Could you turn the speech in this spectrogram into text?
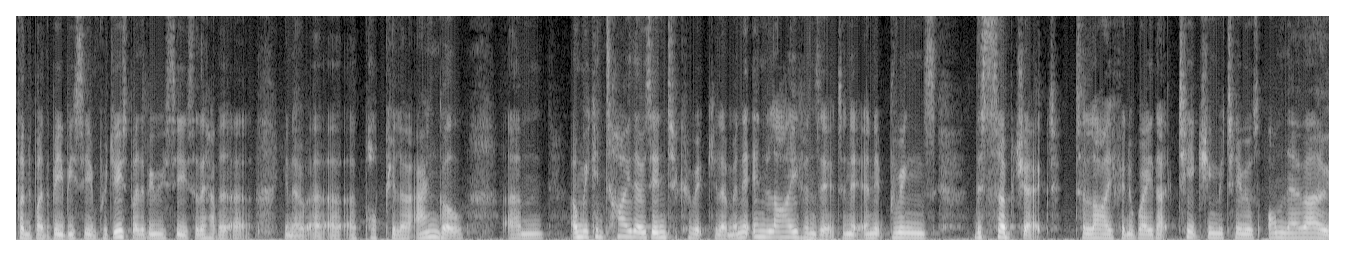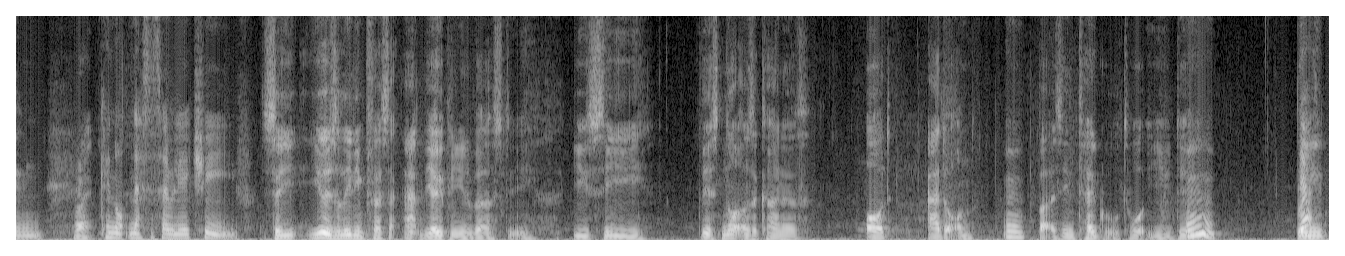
funded by the BBC and produced by the BBC, so they have a, a you know, a, a popular angle. Um, and we can tie those into curriculum, and it enlivens it, and it, and it brings the subject to life in a way that teaching materials on their own right. cannot necessarily achieve. So you, you as a leading professor at the Open University, you see this not as a kind of odd add-on, mm. but as integral to what you do. Mm. Bringing,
